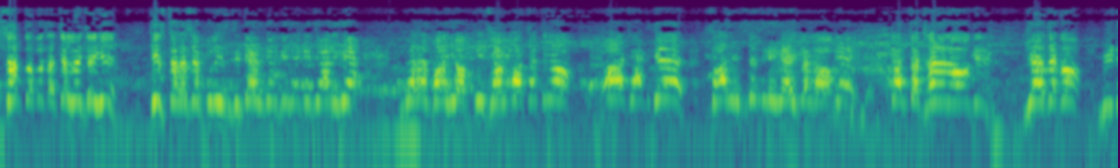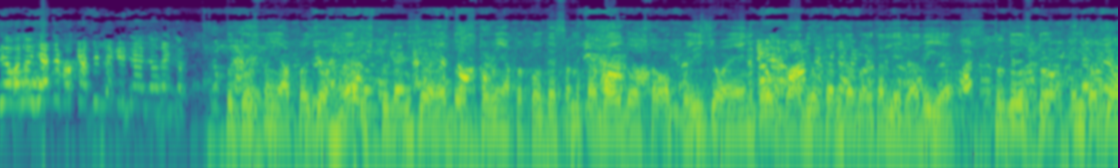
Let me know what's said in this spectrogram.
सबको पता चलना चाहिए। किस तरह से पुलिस डिटेन करके लेके जा रही है? मेरे भाइयों की मत हटना। आज हट गए सारी ज़िंदगी यही कर रहोगे। कब तक खड़े रहोगे? ये देखो मीडिया वाला ये देखो कैसे लेके जाया जा रहा है। तो दोस्तों यहाँ पर जो है स्टूडेंट जो है दोस्तों यहाँ पर प्रदर्शन कर रहे हैं दोस्तों और पुलिस जो है इनको गाड़ियों के अंदर भरकर ले जा रही है। तो दोस्तों इनका जो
